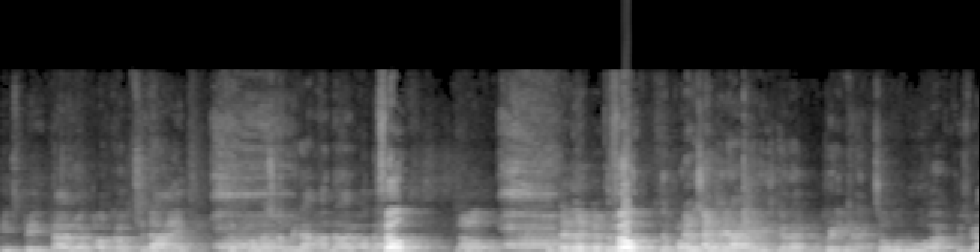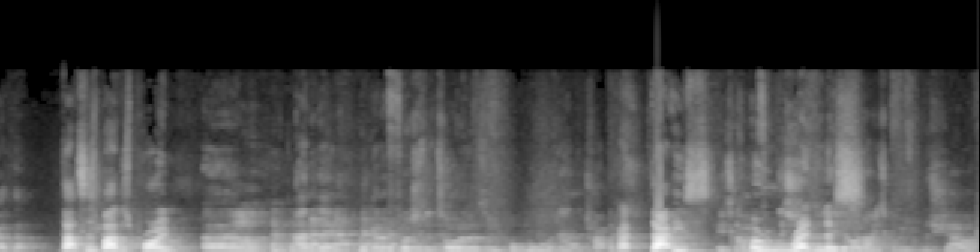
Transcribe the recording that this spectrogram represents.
It's been no, no. I've got today. The plumber's coming out. I know. I know. Phil, No. The, the, Phil. The plumber's coming out and he's going to reconnect all the water because we had that. That's as bad as Prime. Um, and then we're going to flush the toilets and put water down the trap. Okay, that is It's coming from the sh- horrendous. believe it or not, it's coming from the shower.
